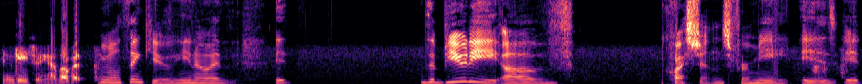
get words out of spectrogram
engaging. I love it. Well, thank you. You know, it, it the beauty of questions for me is it,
